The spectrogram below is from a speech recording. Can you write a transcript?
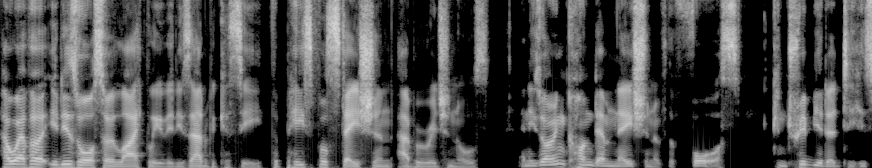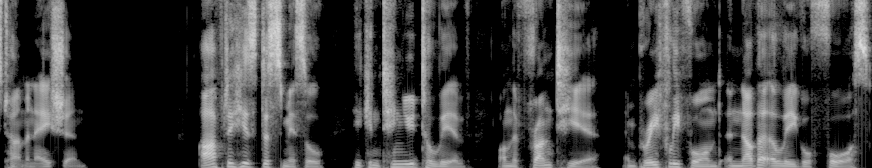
However, it is also likely that his advocacy for peaceful station Aboriginals and his own condemnation of the force contributed to his termination. After his dismissal, he continued to live on the frontier and briefly formed another illegal force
